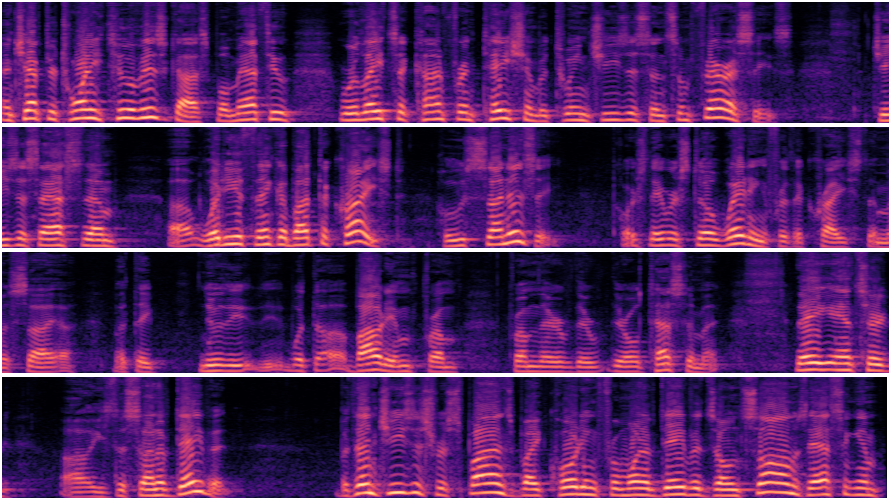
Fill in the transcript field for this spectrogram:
In chapter 22 of his gospel, Matthew relates a confrontation between Jesus and some Pharisees. Jesus asked them, uh, What do you think about the Christ? Whose son is he? Of course, they were still waiting for the Christ, the Messiah, but they knew the, what the, about him from, from their, their, their Old Testament. They answered, uh, He's the son of David. But then Jesus responds by quoting from one of David's own Psalms, asking him,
